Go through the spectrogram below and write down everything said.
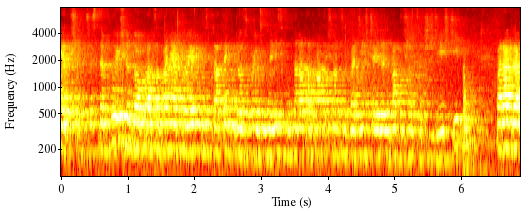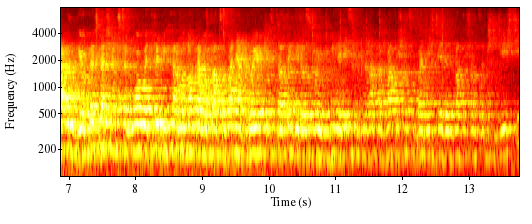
pierwszy. Przystępuje się do opracowania projektu strategii rozwoju gminy Lisków na lata 2021-2030 Paragraf drugi. Określa się szczegółowy tryb i harmonogram opracowania projektu strategii rozwoju gminy Lisków na lata 2021-2030,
